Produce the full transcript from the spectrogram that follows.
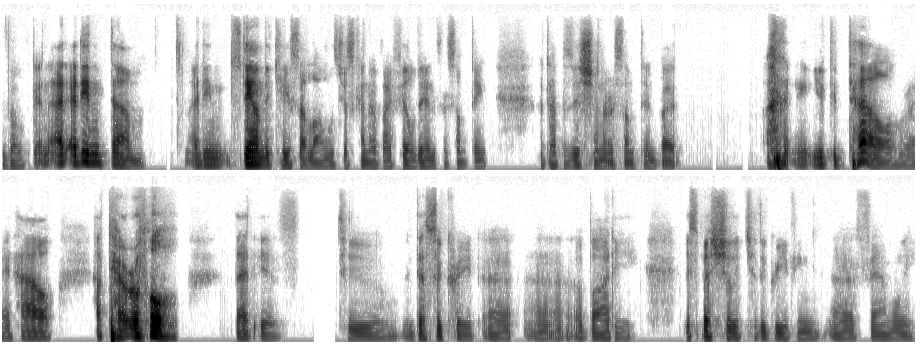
invoked. And I, I didn't um, I didn't stay on the case that long. It was just kind of I filled in for something, a deposition or something. But you could tell, right, how how terrible that is to desecrate a body, especially to the grieving uh, family.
